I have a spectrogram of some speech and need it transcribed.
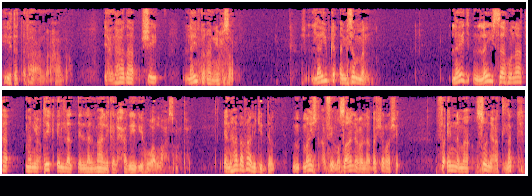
هي تتفاعل مع هذا. يعني هذا شيء لا يمكن أن يحصر لا يمكن أن يثمن. ليس هناك من يعطيك إلا إلا المالك الحقيقي هو الله سبحانه وتعالى. لأن هذا غالي جدا. ما يصنع في مصانع ولا بشر شيء. فإنما صنعت لك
